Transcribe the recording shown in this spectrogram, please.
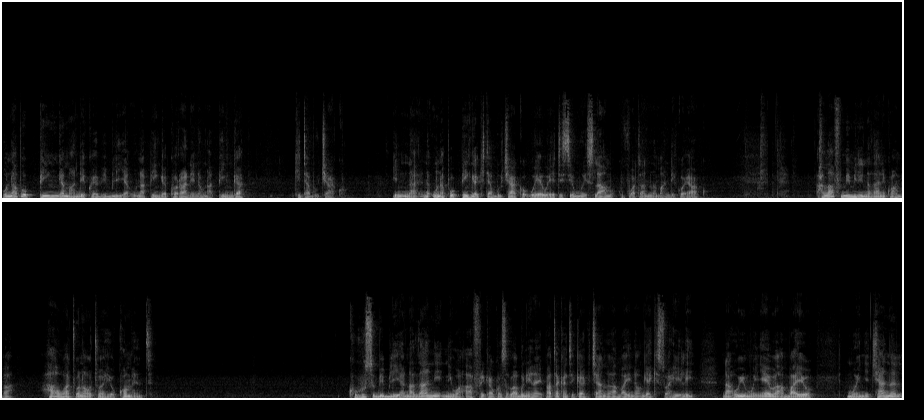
Unapopinga maandiko ya biblia unapinga korani na unapinga kitabu chako. Unapopinga kitabu chako wewe eti sio muislamu kufuatana na maandiko yako halafu mimi ninadhani kwamba hawa watu wanaotoa hiyo comment kuhusu biblia nadhani ni wa afrika kwa sababu ninaipata katika channel ambayo inaongea kiswahili na huyu mwenyewe ambayo mwenye channel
